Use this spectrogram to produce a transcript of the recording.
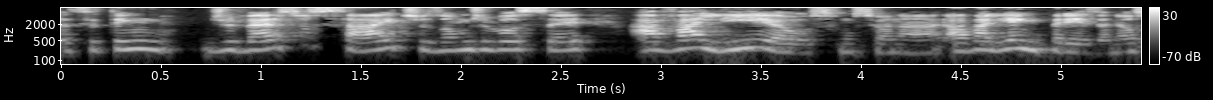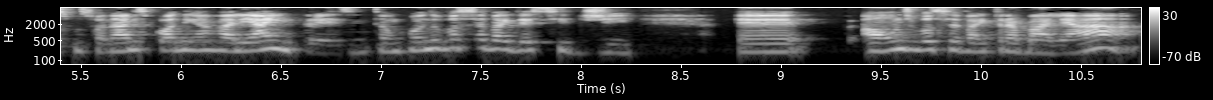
você tem diversos sites onde você avalia os funcionários, avalia a empresa, né? Os funcionários podem avaliar a empresa. Então, quando você vai decidir é, aonde você vai trabalhar,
